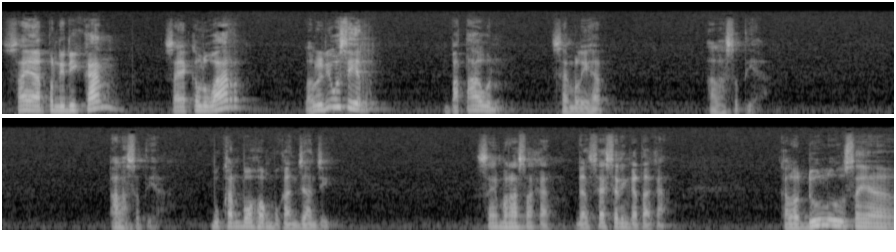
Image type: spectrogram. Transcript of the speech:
Saya pendidikan, saya keluar, lalu diusir. Empat tahun saya melihat Allah setia. Allah setia. Bukan bohong, bukan janji. Saya merasakan dan saya sering katakan, kalau dulu saya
